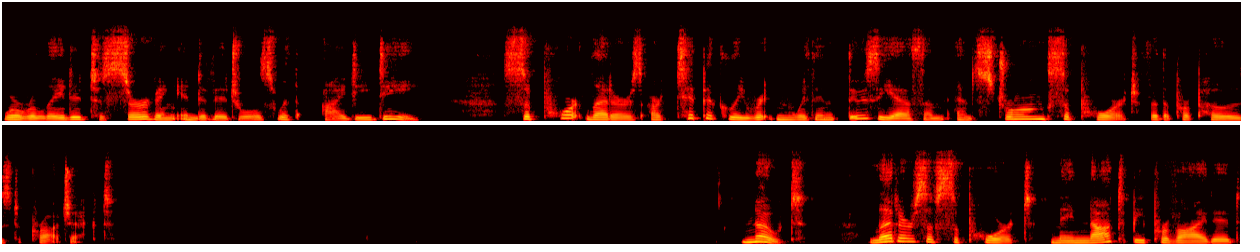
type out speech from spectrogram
were related to serving individuals with IDD. Support letters are typically written with enthusiasm and strong support for the proposed project. Note, letters of support may not be provided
